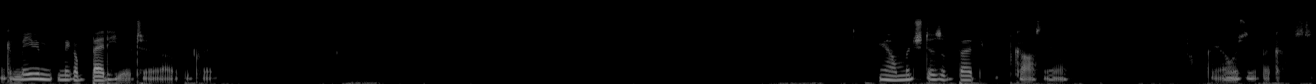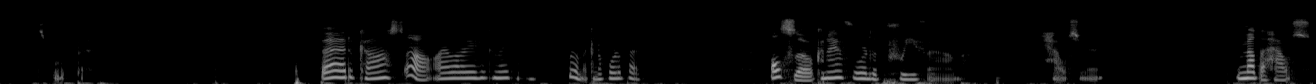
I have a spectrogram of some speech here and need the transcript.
I could maybe make a bed here too, that would be great. Yeah, how much does a bed cost anyway? Okay, how much does a bed cost? Build a bed. Bed costs. Oh, I already can make one. Boom, I can afford a bed. Also, can I afford the prefab house yet? Not the house,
